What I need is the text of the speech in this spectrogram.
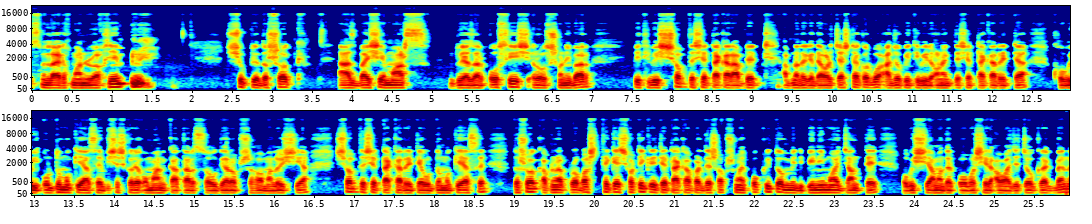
বিসমুল্লাহ রহমান রাহিম। সুপ্রিয় দর্শক আজ বাইশে মার্চ দুই হাজার পঁচিশ রোজ শনিবার। পৃথিবীর সব দেশের টাকার আপডেট আপনাদেরকে দেওয়ার চেষ্টা করব। আজও পৃথিবীর অনেক দেশের টাকার রেটটা খুবই ঊর্ধ্বমুখী আছে। বিশেষ করে ওমান, কাতার, সৌদি আরব সহ মালয়েশিয়া সব দেশের টাকার রেটে ঊর্ধ্বমুখী আছে। দর্শক, আপনারা প্রবাস থেকে সঠিক রেটে টাকা পাঠাতে সবসময় প্রকৃত বিনিময় জানতে অবশ্যই আমাদের প্রবাসীর আওয়াজে চোখ রাখবেন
